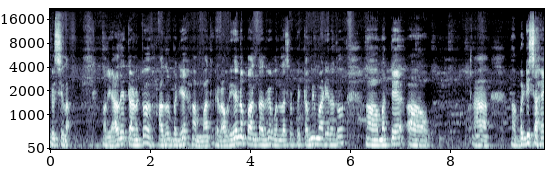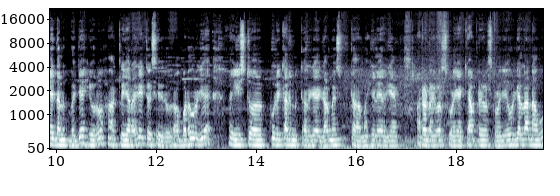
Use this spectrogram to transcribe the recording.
ತಿಳಿಸಿಲ್ಲ. ಅವ್ರು ಯಾವುದೇ ಕಾರಣಕ್ಕೂ ಅದ್ರ ಬಗ್ಗೆ ಮಾತಾಡಲ್ಲ. ಅವ್ರು ಏನಪ್ಪ ಅಂತಂದರೆ ಒಂದು ಲಕ್ಷ ರೂಪಾಯಿ ಕಮ್ಮಿ ಮಾಡಿರೋದು ಮತ್ತು ಬಡ್ಡಿ ಸಹಾಯಧನದ ಬಗ್ಗೆ ಇವರು ಕ್ಲಿಯರಾಗಿ ತಿಳಿಸಿದರು. ಬಡವರಿಗೆ ಇಷ್ಟು ಕೂಲಿ ಕಾರ್ಮಿಕರಿಗೆ ಗಾರ್ಮೆಂಟ್ಸ್ ಮಹಿಳೆಯರಿಗೆ, ಆಟೋ ಡ್ರೈವರ್ಸ್ಗಳಿಗೆ, ಕ್ಯಾಬ್ ಡ್ರೈವರ್ಸ್ಗಳಿಗೆ, ಇವರಿಗೆಲ್ಲ ನಾವು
